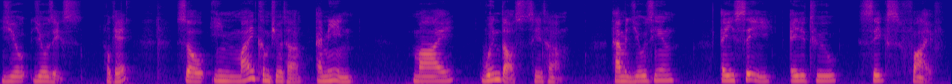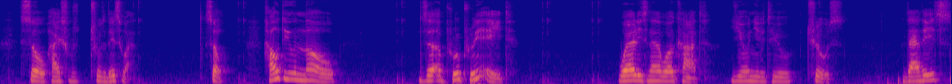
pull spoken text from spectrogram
uses. Okay, so in my computer, I mean my Windows system, I'm using AC8265. So I should choose this one. So how do you know the appropriate wireless network card you need to choose? That is,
